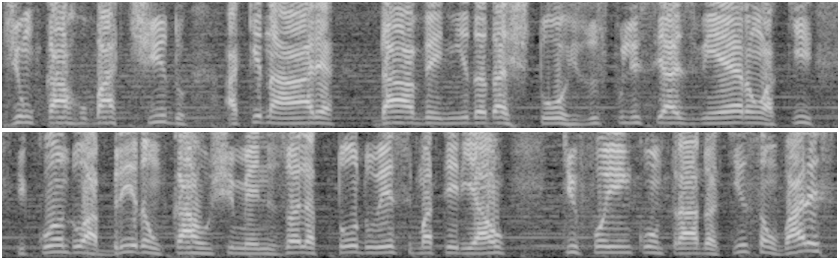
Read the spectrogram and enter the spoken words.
de um carro batido aqui na área da Avenida das Torres. Os policiais vieram aqui e quando abriram o carro Ximenes, olha todo esse material que foi encontrado aqui. São várias.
